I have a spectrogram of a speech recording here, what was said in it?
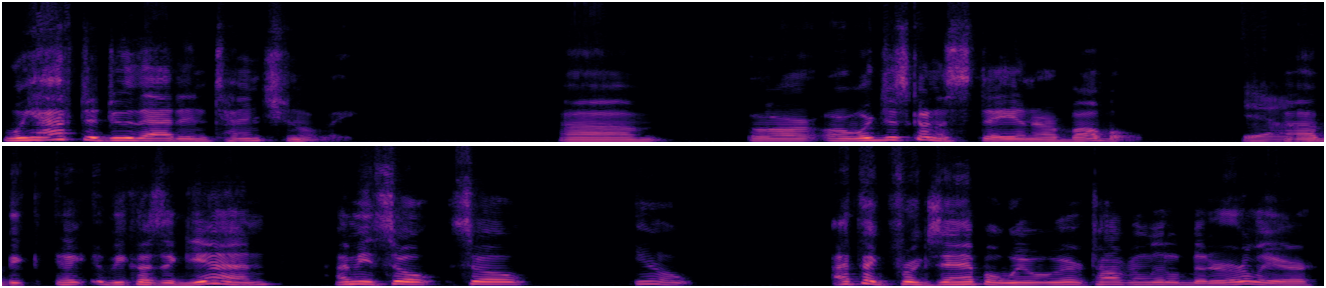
we have to do that intentionally um, or or we're just going to stay in our bubble. Yeah. Uh, be, eh, because again i mean so so you know i think for example we, we were talking a little bit earlier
